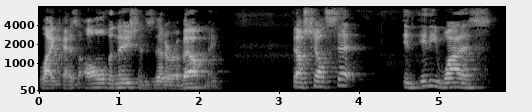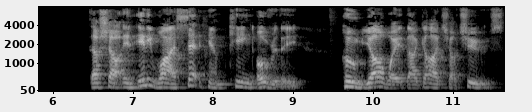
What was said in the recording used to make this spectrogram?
like as all the nations that are about me. Thou shalt set in any wise, thou shalt in any wise set him king over thee, whom Yahweh thy God shall choose.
